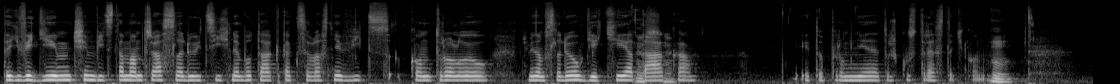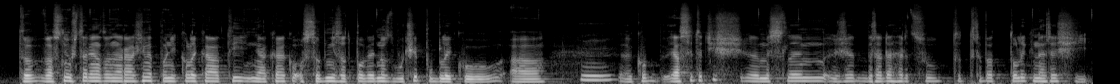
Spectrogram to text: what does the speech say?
teď vidím, čím víc tam mám třeba sledujících nebo tak, tak se vlastně víc kontroluju, že mi tam sledují děti a Jasně. tak a je to pro mě trošku stres teď. Hmm. To vlastně už tady na to narážíme po několikátý nějaká jako osobní zodpovědnost vůči publiku a hmm. jako, já si totiž eh, myslím, že řada herců to třeba tolik neřeší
